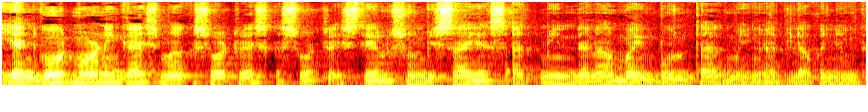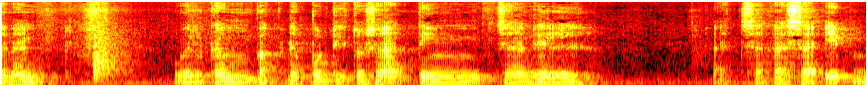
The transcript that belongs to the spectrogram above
Ayan, good morning guys mga kaswartres, kaswartres still Luzon, Visayas at Mindanao, may buntag, may adlaw kanyang tanan. Welcome back na po dito sa ating channel. At saka sa FB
